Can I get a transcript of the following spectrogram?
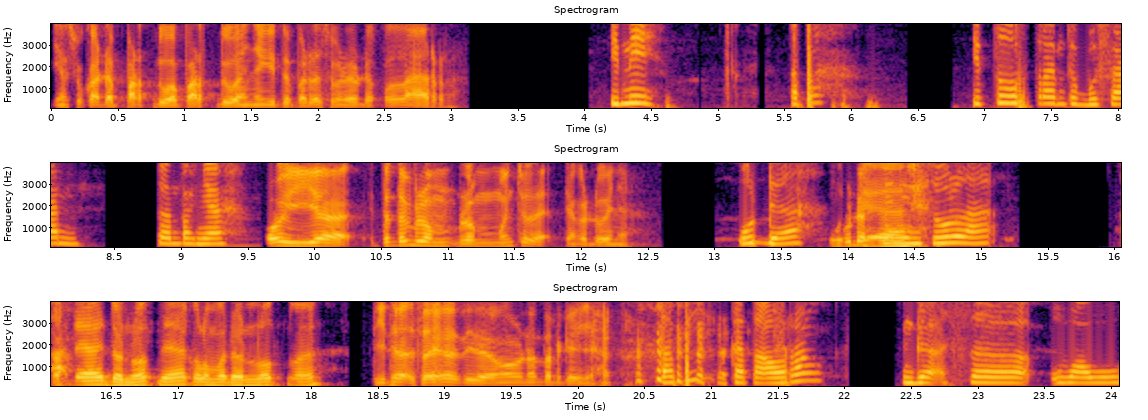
yang suka ada part 2 part 2 nya gitu padahal sebenarnya udah kelar Ini apa? Itu tren tubusan contohnya. oh iya itu tapi belum belum muncul ya yang keduanya Udah, Udah. Peninsula. Ada downloadnya kalau mau download mah. Tidak saya tidak mau nonton kayaknya Tapi kata orang nggak se wow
